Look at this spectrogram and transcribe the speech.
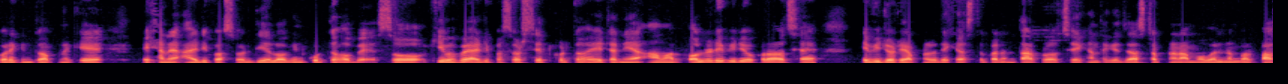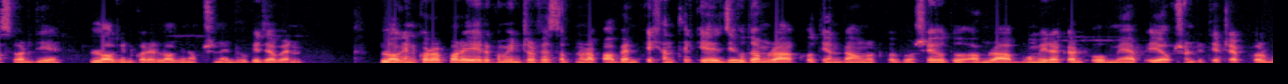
করে কিন্তু আপনাকে এখানে আইডি পাসওয়ার্ড দিয়ে লগ করতে হবে। সো কীভাবে আইডি পাসওয়ার্ড সেট করতে হয় এটা নিয়ে আমার অলরেডি ভিডিও করা আছে। এই ভিডিওটি আপনারা দেখে আসতে পারেন। তারপর হচ্ছে এখান থেকে জাস্ট আপনারা মোবাইল নাম্বার পাসওয়ার্ড দিয়ে লগ করে লগ অপশনে ঢুকে যাবেন। লগ ইন করার পরে এরকম ইন্টারফেস আপনারা পাবেন। এখান থেকে যেহেতু আমরা খতিয়ান ডাউনলোড করব, সেহেতু আমরা ভূমি রেকর্ড ও ম্যাপ এই অপশনটিতে ট্যাপ করব।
